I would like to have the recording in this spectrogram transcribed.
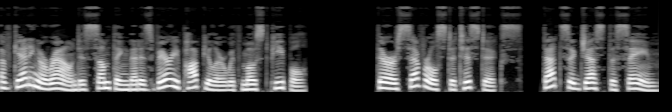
of getting around is something that is very popular with most people. There are several statistics that suggest the same.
